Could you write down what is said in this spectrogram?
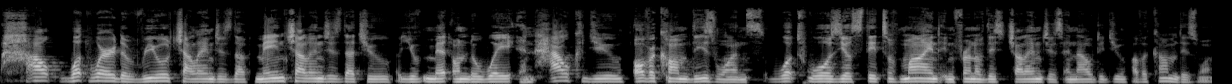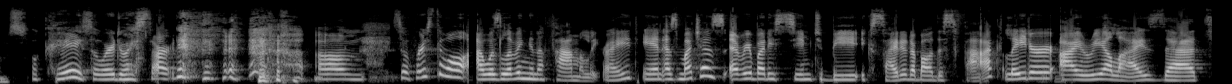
how? What were the real challenges, the main challenges that you you met on the way, and how could you overcome these ones? What was your state of mind in front of these challenges, and how did you overcome these ones? Okay, so where do I start? um, so first of all, I was living in a family, right? And as much as everybody seemed to be excited about this fact, later I realized that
